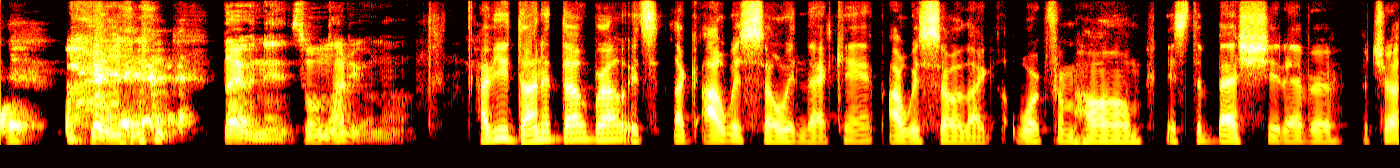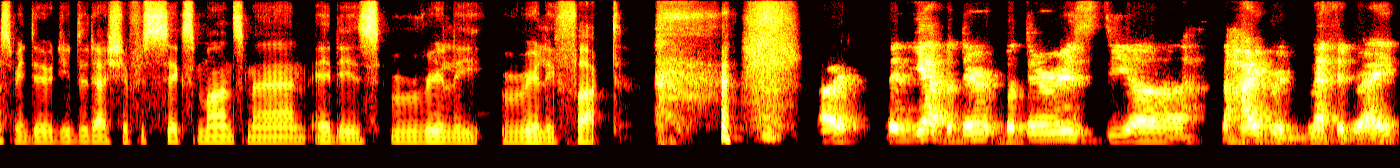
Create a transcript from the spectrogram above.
Oh. だよね。そうなるよな。 Have you done it though, bro? It's like I was so in that camp. I was so like work from home. It's the best shit ever. But trust me, dude, you do that shit for six months, man. It is really, really fucked. All right. Then yeah, but there but there is the uh the hybrid method, right?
